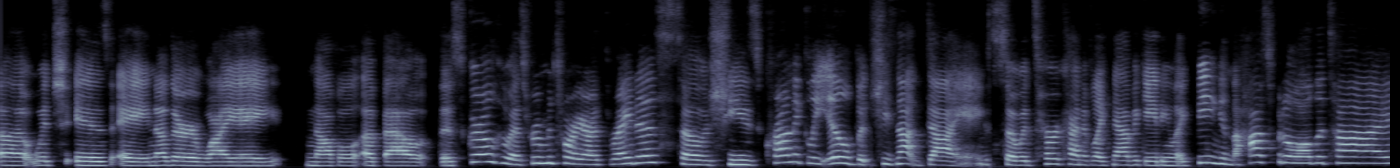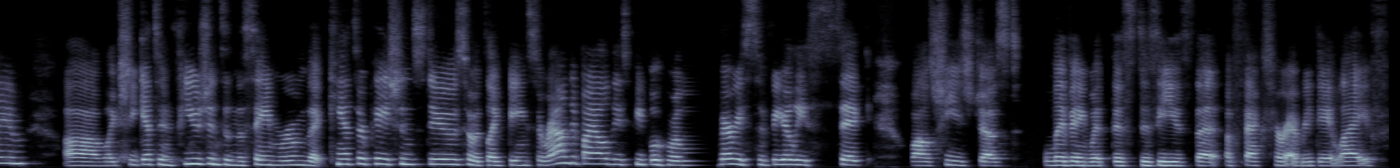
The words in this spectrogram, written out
uh, which is a, another YA novel about this girl who has rheumatoid arthritis. So she's chronically ill, but she's not dying. So it's her kind of like navigating, like being in the hospital all the time. Uh, like she gets infusions in the same room that cancer patients do. So it's like being surrounded by all these people who are very severely sick while she's just living with this disease that affects her everyday life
